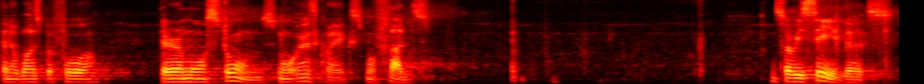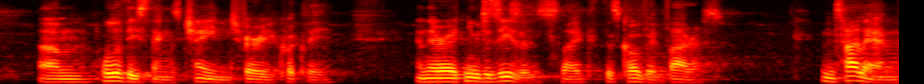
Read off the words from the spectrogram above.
than it was before. There are more storms, more earthquakes, more floods. And so we see that um, all of these things change very quickly. And there are new diseases like this COVID virus. In Thailand,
